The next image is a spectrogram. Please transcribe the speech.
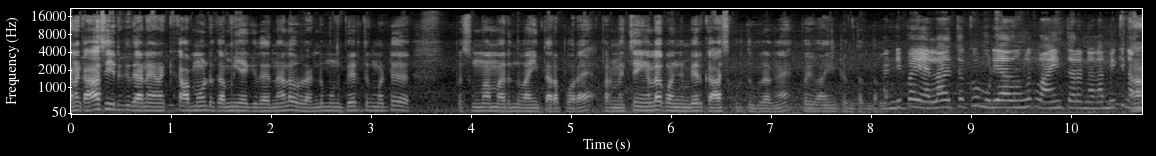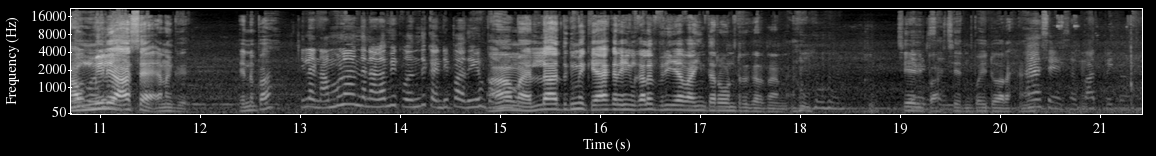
எனக்கு ஆசை இருக்குது. ஆனால் எனக்கு அமௌண்ட் கம்மியாக இருக்குது அதனால ஒரு ரெண்டு மூணு பேர்த்துக்கு மட்டும் இப்போ சும்மா மருந்து வாங்கி தரப்போகிறேன் அப்புறம் மிச்சங்கள்லாம் கொஞ்சம் பேர் காசு கொடுத்துக்குறாங்க போய் வாங்கிட்டு வந்து தந்துடலாம் கண்டிப்பா எல்லாத்துக்கும் முடியாதவங்களுக்கு வாங்கி தர நிலைமைக்கு நான் உண்மையிலேயே ஆசை எனக்கு. என்னப்பா? இல்ல நம்மளும் அந்த நிலைமைக்கு வந்து கண்டிப்பா அதையும். ஆமாம் எல்லாத்துக்குமே கேட்குறவங்களுக்கெல்லாம் ஃப்ரீயாக வாங்கி தரோன்ட்டு இருக்கிறேன் நான். சரிப்பா சரி போயிட்டு வரேன். ஆ சரி சார். பார்த்து போயிட்டு வாங்க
